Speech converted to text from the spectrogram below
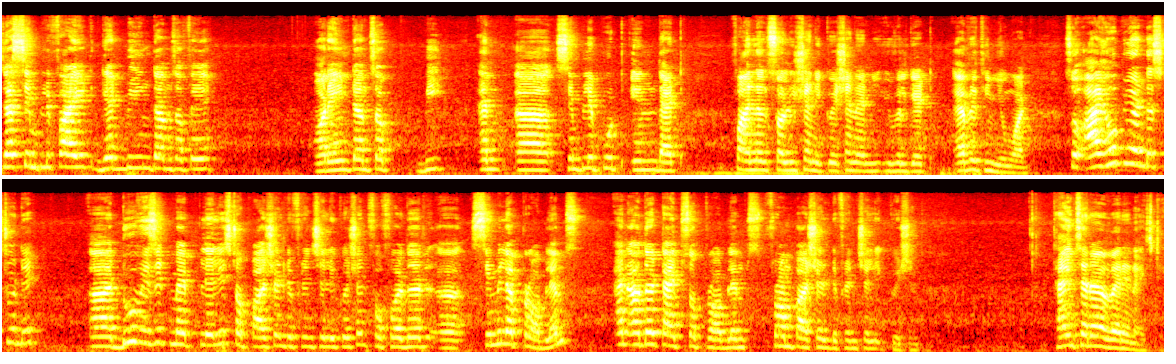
just simplify it get b in terms of a or a in terms of b and uh, simply put in that final solution equation and you will get everything you want. So i hope you understood it uh, do visit my playlist of partial differential equation for further uh, similar problems and other types of problems from partial differential equation. Thanks and have a very nice day.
